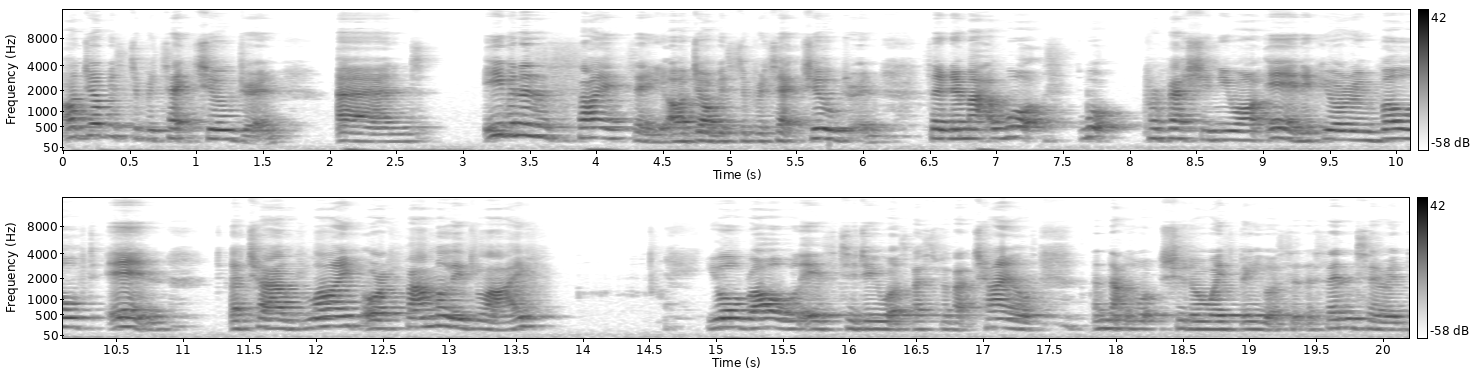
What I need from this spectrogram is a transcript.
Our job is to protect children, and even as a society, our job is to protect children. So no matter what what profession you are in, if you're involved in a child's life or a family's life, your role is to do what's best for that child, and that should always be what's at the centre. And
